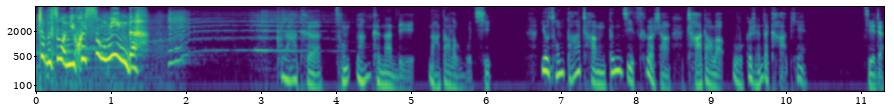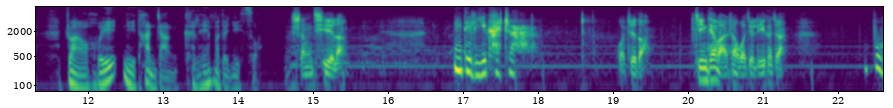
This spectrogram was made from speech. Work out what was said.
这么做你会送命的。布拉特从朗克那里拿到了武器，又从靶场登记册上查到了五个人的卡片，接着转回女探长克雷默的寓所。生气了？你得离开这儿。我知道。今天晚上我就离开这儿。不，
